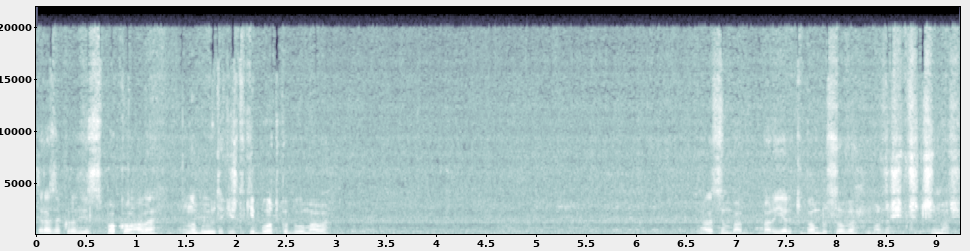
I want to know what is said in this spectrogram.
Teraz akurat jest spoko, ale no były takie, że takie błotko było małe. Ale są ba barierki bambusowe, można się przytrzymać.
